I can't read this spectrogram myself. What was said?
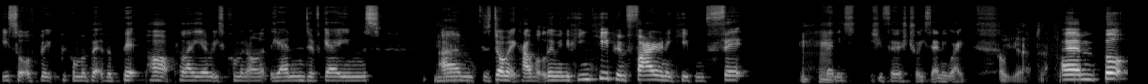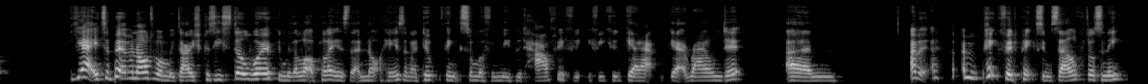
He's sort of be, become a bit of a bit part player. He's coming on at the end of games. Yeah. Um, because Dominic Calvert Lewin, if you can keep him firing and keep him fit, mm-hmm. then he's, he's, your first choice anyway. Oh yeah, definitely. Um, but yeah, it's a bit of an odd one with Dyche because he's still working with a lot of players that are not his, and I don't think some of them he would have if if he could get get around it. Um, I mean, I mean, Pickford picks himself, doesn't he?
